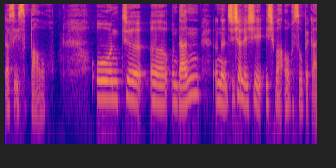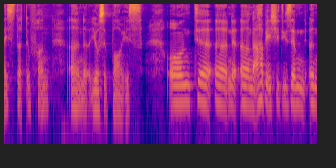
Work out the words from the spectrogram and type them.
das ist Bauch. Und, äh, und dann, und sicherlich, ich war auch so begeistert von äh, Joseph Beuys. Und äh, äh, äh habe ich diese äh,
